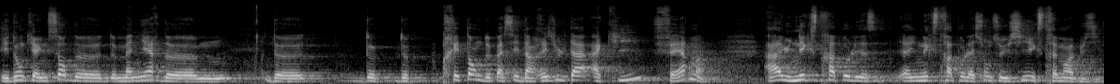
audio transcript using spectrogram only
Et donc il y a une sorte de, manière de, prétendre de passer d'un résultat acquis, ferme, à une extrapolation de celui-ci extrêmement abusive.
